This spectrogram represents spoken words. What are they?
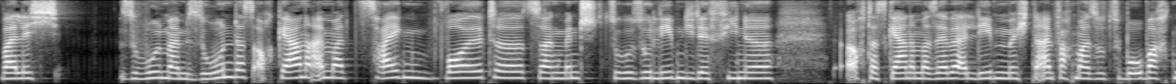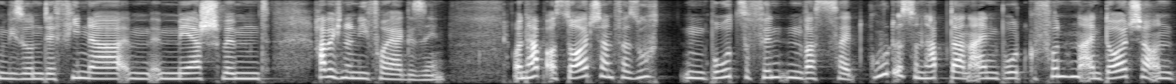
weil ich sowohl meinem Sohn das auch gerne einmal zeigen wollte, zu sagen, Mensch, so, so leben die Delfine, auch das gerne mal selber erleben möchten, einfach mal so zu beobachten, wie so ein Delfin da im, im Meer schwimmt, habe ich noch nie vorher gesehen und habe aus Deutschland versucht, ein Boot zu finden, was halt gut ist und habe dann ein Boot gefunden, ein Deutscher und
